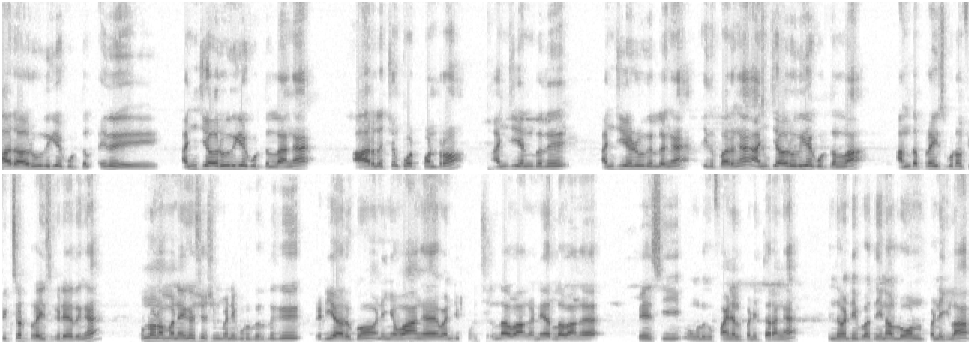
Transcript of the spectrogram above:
ஆறு அறுபதுக்கே கொடுத்து இது அஞ்சு அறுபதுக்கே கொடுத்துடலாங்க. ஆறு லட்சம் கோட் பண்ணுறோம் அஞ்சு எண்பது அஞ்சு எழுபது இல்லைங்க. இது பாருங்கள் அஞ்சு அறுபதுக்கே கொடுத்துடலாம். அந்த ப்ரைஸ் கூட ஃபிக்ஸட் ப்ரைஸ் கிடையாதுங்க. இன்னும் நம்ம நெகோசியேஷன் பண்ணி கொடுக்கறதுக்கு ரெடியாக இருக்கும். நீங்கள் வாங்க வண்டி பிடிச்சிருந்தா வாங்க நேரில் வாங்க பேசி உங்களுக்கு ஃபைனல் பண்ணி தரேங்க. இந்த வண்டி பார்த்தீங்கன்னா லோன் பண்ணிக்கலாம்.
